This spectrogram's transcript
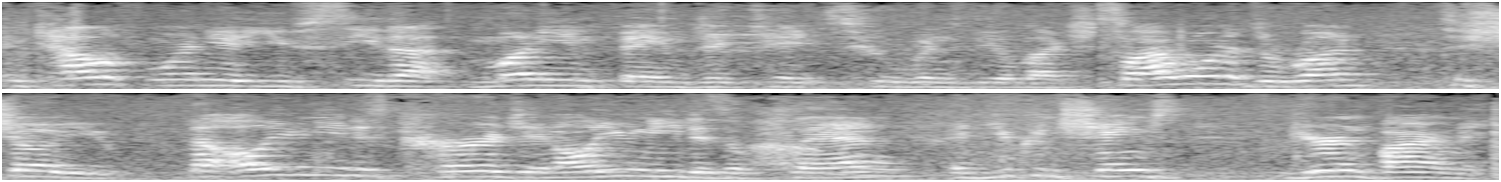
in California you see that money and fame dictates who wins the election. So I wanted to run to show you that all you need is courage and all you need is a plan and you can change your environment.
